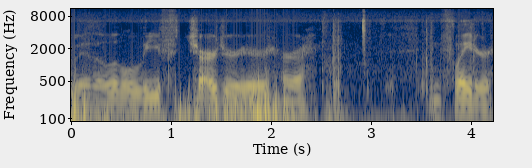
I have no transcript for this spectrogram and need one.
with a little leaf charger here, or inflator.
